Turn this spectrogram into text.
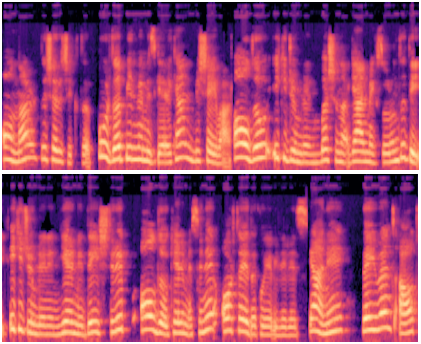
onlar dışarı çıktı. Burada bilmemiz gereken bir şey var. Although iki cümlenin başına gelmek zorunda değil. İki cümlenin yerini değiştirip although kelimesini ortaya da koyabiliriz. Yani They went out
